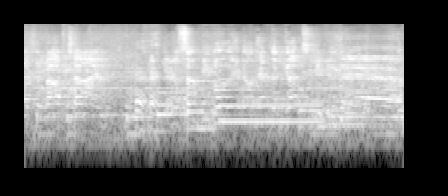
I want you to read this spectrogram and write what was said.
Uh, it's about time. You know, some people really don't have the guts to do that.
